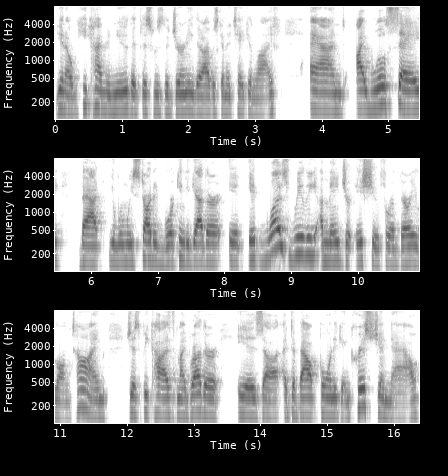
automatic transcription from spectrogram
you know he kind of knew that this was the journey that i was going to take in life and i will say that when we started working together, it, it was really a major issue for a very long time, just because my brother is uh, a devout born again Christian now.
